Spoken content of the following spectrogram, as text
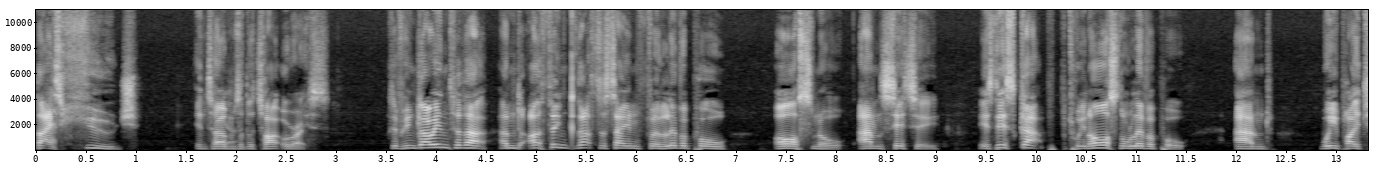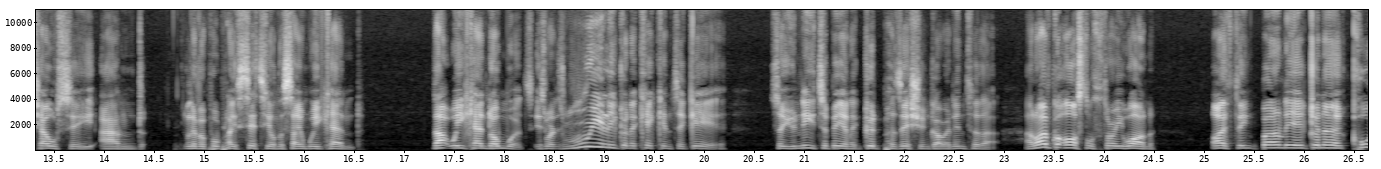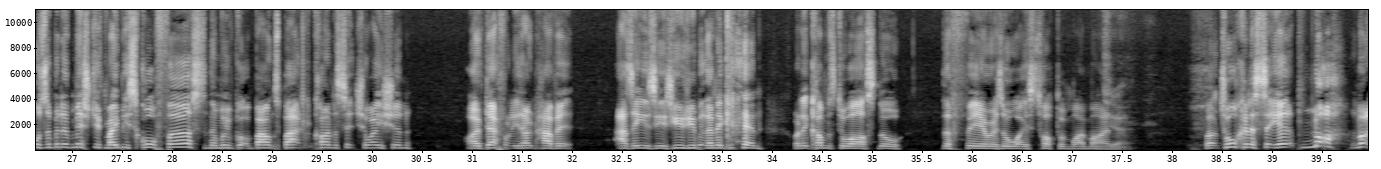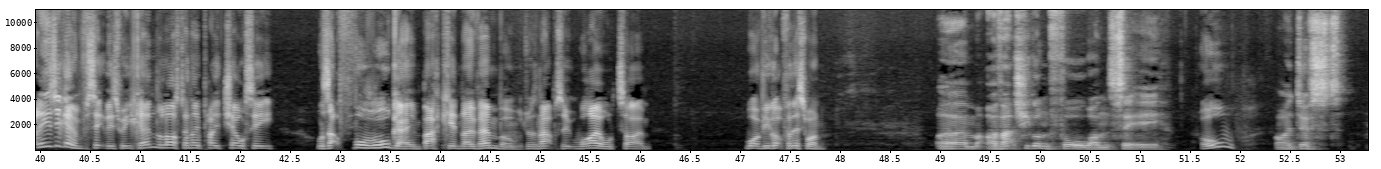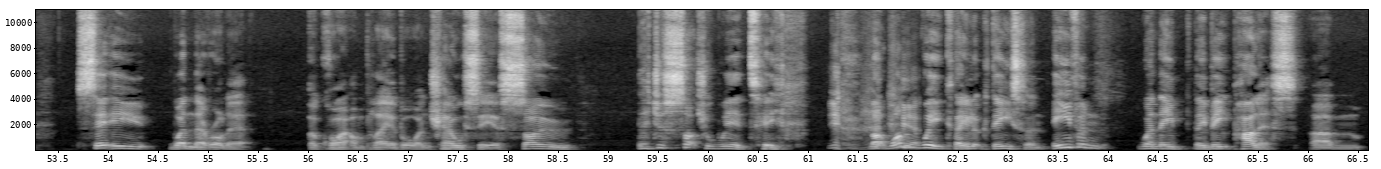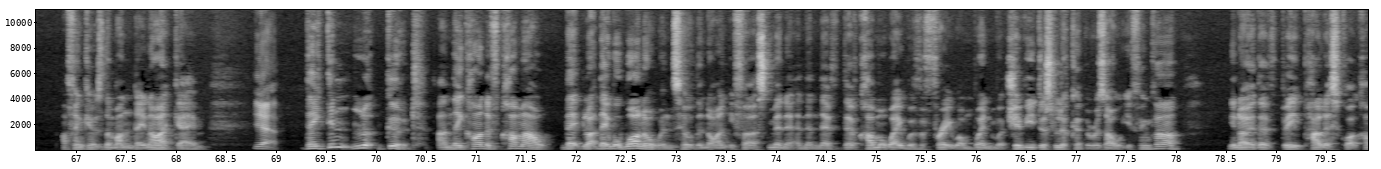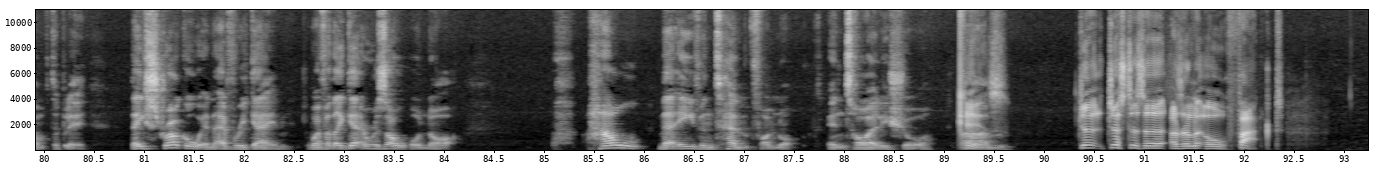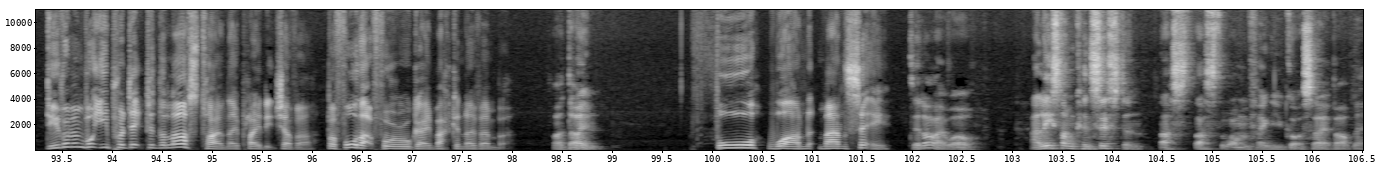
that is huge in terms Yeah. of the title race. 'Cause if we can go into that, and I think that's the same for Liverpool, Arsenal, and City, is this gap between Arsenal, Liverpool, and we play Chelsea and Liverpool play City on the same weekend. That weekend onwards is when it's really going to kick into gear. So you need to be in a good position going into that. And I've got Arsenal 3 1. I think Burnley are going to cause a bit of mischief, maybe score first, and then we've got a bounce back kind of situation. I definitely don't have it as easy as you do. But then again, when it comes to Arsenal, the fear is always top of my mind. Yeah. But talking to City, not not an easy game for City this weekend. The last time they played Chelsea was that four-all game back in November, Hmm. which was an absolute wild time. What have you got for this one? Um, I've actually gone four one City. Oh, I just City when they're on it are quite unplayable, and Chelsea is so they're just such a weird team. Yeah, Like one Yeah. week they look decent, even when they they beat Palace. Um, I think it was the Monday night game. yeah, They didn't look good, and they kind of come out. They like they were one 0 until the ninety first minute, and then they've they've come away with a three one win. Which, if you just look at the result, you think, oh, you know, they've beat Palace quite comfortably. They struggle in every game, whether they get a result or not. How they're even tenth, I'm not entirely sure. Kiz, Um, just as a as a little fact, do you remember what you predicted the last time they played each other before that four all game back in November? I don't. Four one Man City. Did I? Well, at least I'm consistent. That's that's the one thing you've got to say about me.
